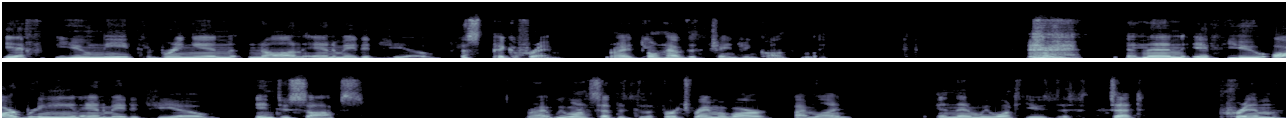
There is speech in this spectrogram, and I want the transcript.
if you need to bring in non-animated geo, just pick a frame, right? Don't have this changing constantly. and then if you are bringing an animated geo into SOPs, right, we want to set this to the first frame of our timeline. And then we want to use this set prim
